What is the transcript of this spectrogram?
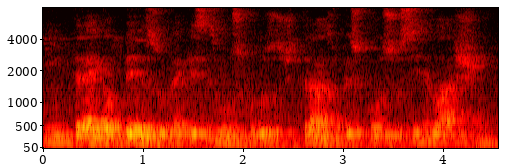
e entrega o peso é que esses músculos de trás do pescoço se relaxam.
